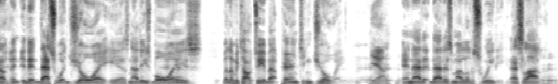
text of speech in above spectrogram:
know, and, and then that's what joy is. Now these boys, but let me talk to you about parenting joy. Yeah. And that that is my little sweetie. That's Lila.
